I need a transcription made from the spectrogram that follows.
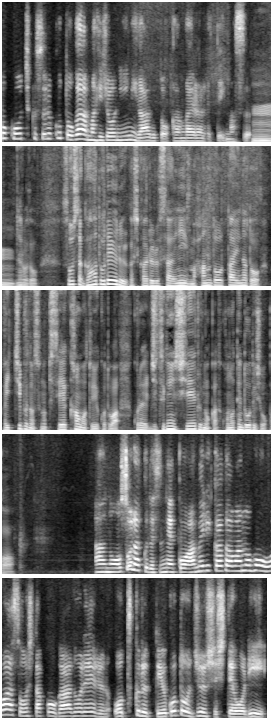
を構築することが、まあ、非常に意味があると考えられています。うんなるほど。そうしたガードレールが敷かれる際に、まあ、半導体など、まあ、一部のその規制緩和ということは、これ、実現し得るのか、この点どうでしょうか？あの、おそらくですね、こう、アメリカ側の方は、そうした、こう、ガードレールを作るっていうことを重視しており、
